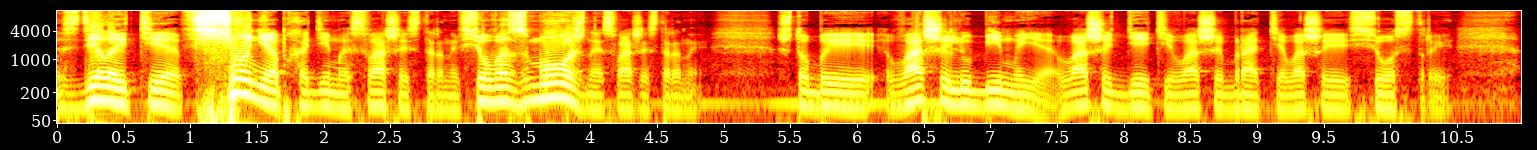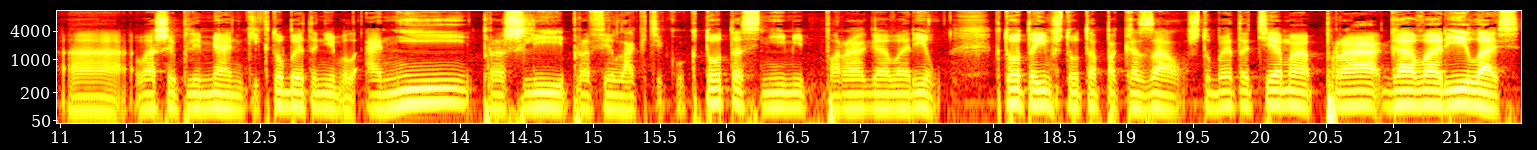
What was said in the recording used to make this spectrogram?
сделайте все необходимое с вашей стороны, все возможное с вашей стороны, чтобы ваши любимые, ваши дети, ваши братья, ваши сестры, а, вашей племянники, кто бы это ни был, они прошли профилактику. Кто-то с ними проговорил, кто-то им что-то показал, чтобы эта тема проговорилась,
